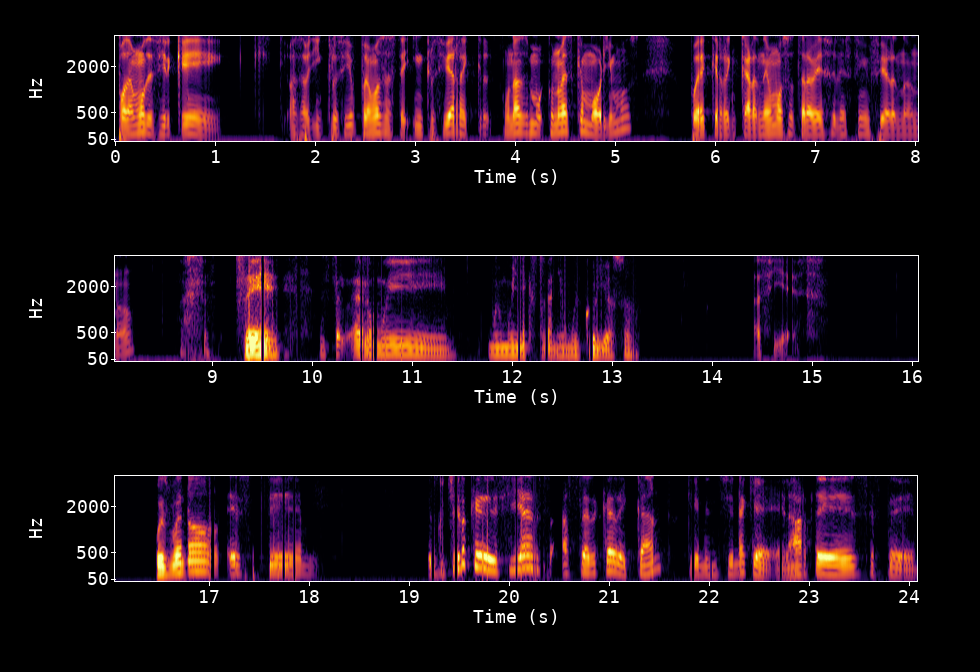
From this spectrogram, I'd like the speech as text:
podemos decir que, o sea, inclusive podemos hasta, inclusive una vez que morimos, puede que reencarnemos otra vez en este infierno, ¿no? sí, es algo muy, muy, muy extraño, muy curioso. Así es. Pues bueno, este, escuché lo que decías acerca de Kant, que menciona que el arte es, este,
